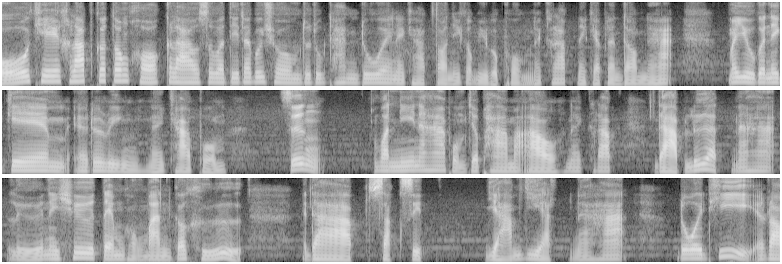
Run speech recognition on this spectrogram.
อเคครับก็ต้องขอกล่าวสวัสดีท่านผู้ชมทุกๆท่านด้วยนะครับ ตอนนี้ก็มาอยู่กับผมนะครับในแกป r รนดอมนะฮะมาอยู่กันในเกม Elder Ring นะครับผม ซึ่งวันนี้นะฮะผมจะพามาเอานะครับ ดาบเลือดนะฮะหรือในชื่อเต็มของมันก็คือ ดาบศักดิ์สิทธิ์หยามเหยียดนะฮะโดยที่เรา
